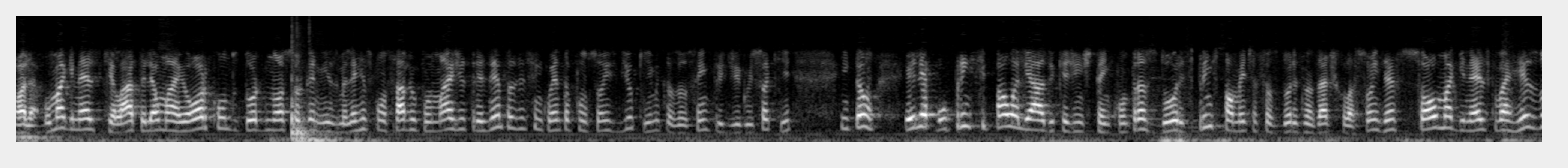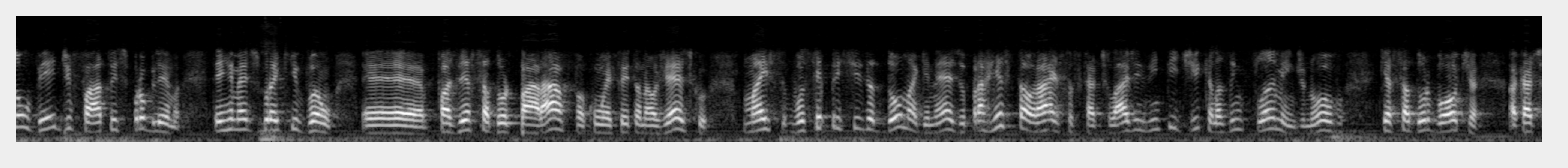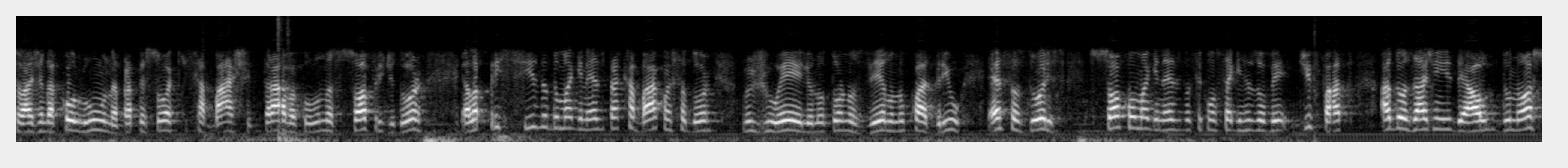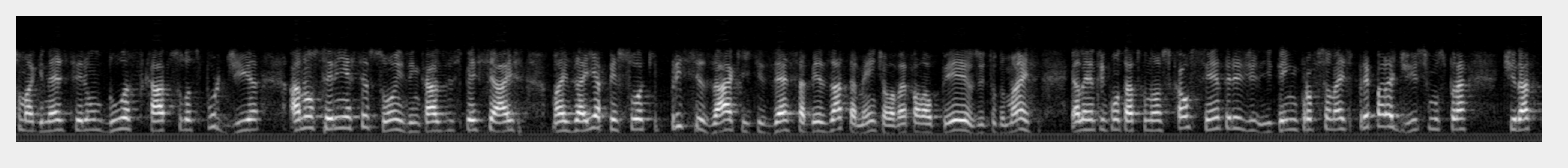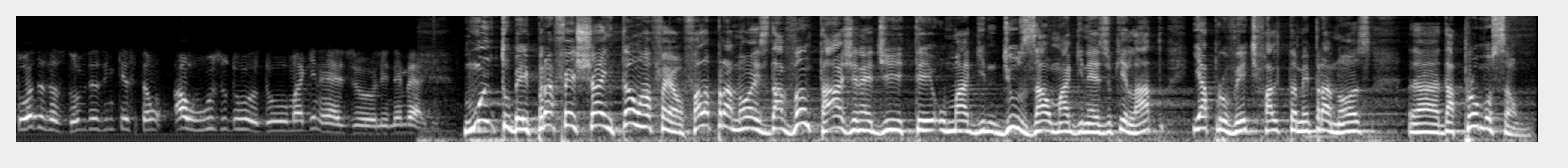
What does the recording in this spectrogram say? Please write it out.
Olha, o magnésio quelato ele é o maior condutor do nosso organismo. Ele é responsável por mais de 350 funções bioquímicas, eu sempre digo isso aqui. Então, ele é o principal aliado que a gente tem contra as dores, principalmente essas dores nas articulações, é só o magnésio que vai resolver de fato esse problema. Tem remédios por aí que vão é, fazer essa dor parar com efeito analgésico, mas você precisa do magnésio para restaurar essas cartilagens e impedir que elas inflamem de novo, que essa dor volte à cartilagem da coluna, para a pessoa que se abaixa e trava a coluna, sofre de dor, ela precisa do magnésio para acabar com essa dor no joelho, no tornozelo, no quadril. Essas dores, só com o magnésio você consegue resolver de fato. A dosagem ideal do nosso magnésio seriam duas cápsulas por dia, a não serem exceções, em casos especiais, mas aí a pessoa que precisar, que quiser saber exatamente, ela vai falar o peso e tudo mais, ela entra em contato com o nosso call center e, tem profissionais preparadíssimos para tirar todas as dúvidas em questão ao uso do, do magnésio, Lindenberg. Muito bem, para fechar então, Rafael, fala para nós da vantagem, né, de ter o mag... de usar o magnésio quelato e aproveite e fale também para nós uh, da promoção.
